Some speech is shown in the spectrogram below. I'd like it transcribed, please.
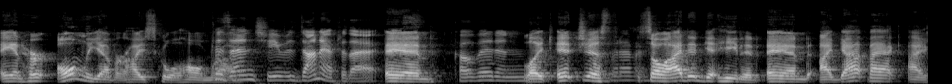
and her only ever high school home run. Because then she was done after that. and COVID and like it just Whatever. so I did get heated and I got back I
